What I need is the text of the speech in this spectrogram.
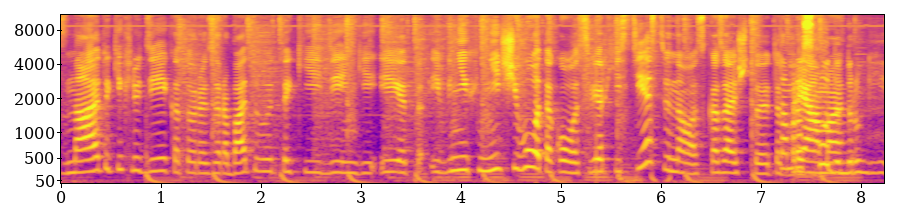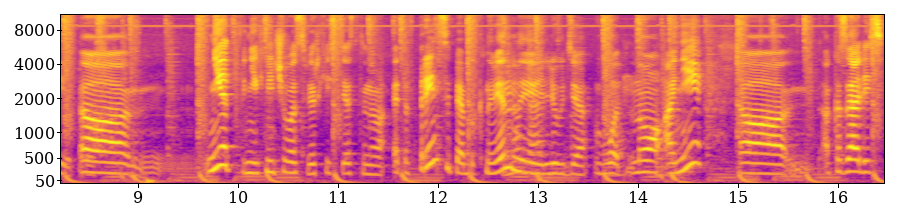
знаю таких людей, которые зарабатывают такие деньги, и это и в них ничего такого сверхъестественного сказать, что это Там прямо расходы другие. а, нет в них ничего сверхъестественного. Это, в принципе, обыкновенные Ну да. люди. Вот, но они а, оказались.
